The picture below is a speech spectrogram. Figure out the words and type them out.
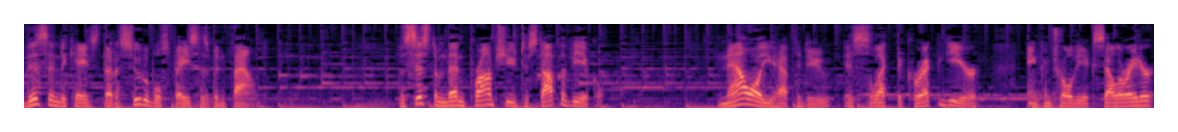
this indicates that a suitable space has been found. The system then prompts you to stop the vehicle. Now all you have to do is select the correct gear and control the accelerator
